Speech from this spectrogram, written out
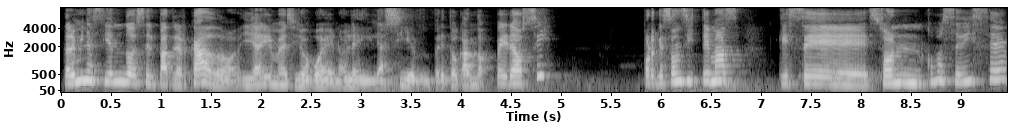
Termina siendo ese el patriarcado. Y alguien me va a bueno, Leila, siempre tocando. Pero sí, porque son sistemas que se. son. ¿Cómo se dice?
